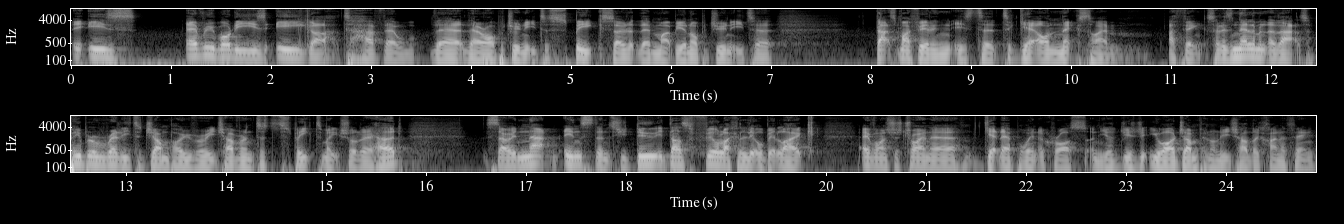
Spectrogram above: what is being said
it is everybody is eager to have their their their opportunity to speak, so that there might be an opportunity to. That's my feeling is to to get on next time. I think so. There's an element of that. So people are ready to jump over each other and to speak to make sure they're heard. So in that instance, you do. It does feel like a little bit like everyone's just trying to get their point across, and you you are jumping on each other, kind of thing.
